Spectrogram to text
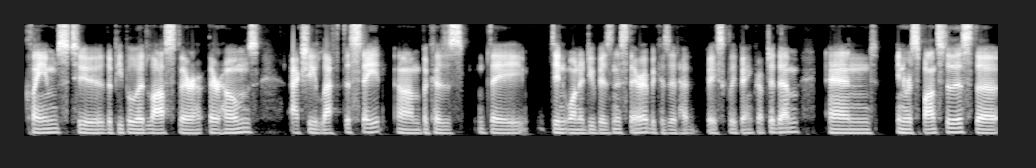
claims to the people who had lost their, their homes actually left the state um, because they didn't want to do business there because it had basically bankrupted them. And in response to this, the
